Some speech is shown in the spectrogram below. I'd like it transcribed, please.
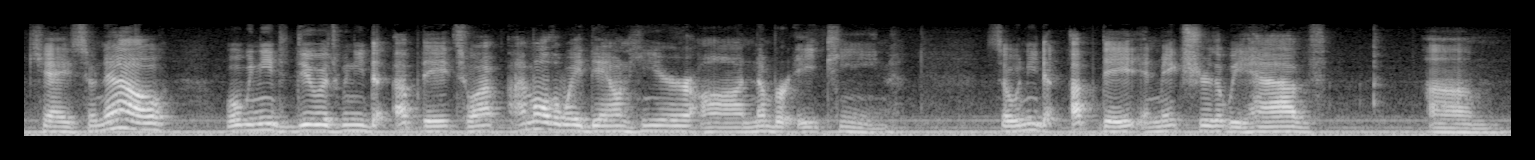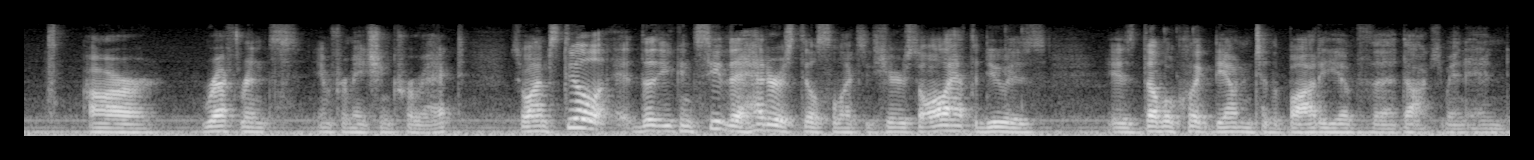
Okay, so now what we need to do is we need to update. So I'm, all the way down here on number 18. So we need to update and make sure that we have um, our reference information correct. So I'm still, the, you can see the header is still selected here. So all I have to do is, is double click down into the body of the document and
